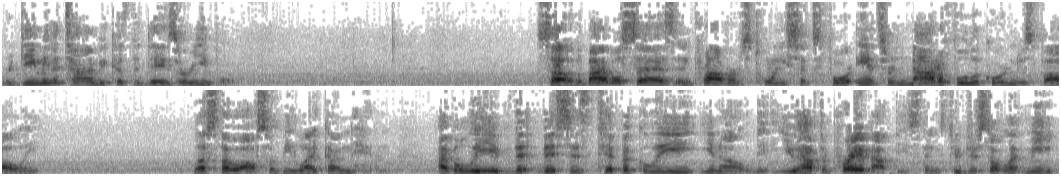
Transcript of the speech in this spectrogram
redeeming the time because the days are evil. So, the Bible says in Proverbs 26 4, answer not a fool according to his folly, lest thou also be like unto him. I believe that this is typically, you know, you have to pray about these things too. Just don't let me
